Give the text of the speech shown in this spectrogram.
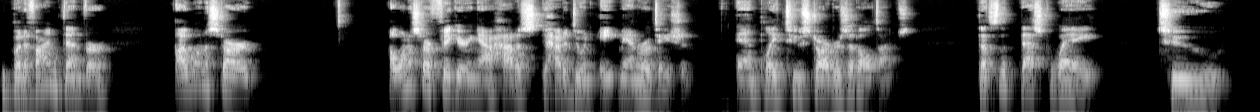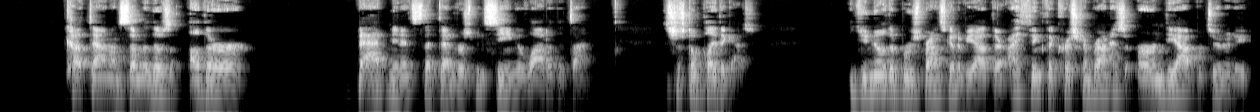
But if I'm Denver, I want to start. I want to start figuring out how to how to do an eight man rotation and play two starters at all times. That's the best way to cut down on some of those other bad minutes that Denver's been seeing a lot of the time. It's just don't play the guys. You know that Bruce Brown's going to be out there. I think that Christian Braun has earned the opportunity.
